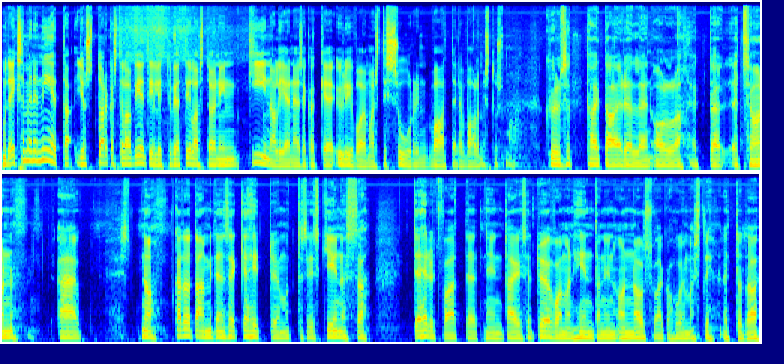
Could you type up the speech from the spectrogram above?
Mutta eikö se mene niin, että jos tarkastellaan vientiin liittyviä tilastoja, niin Kiina lienee se kaikkein ylivoimaisesti suurin vaatteiden valmistusmaa? Kyllä se taitaa edelleen olla, että, että se on, no katsotaan miten se kehittyy, mutta siis Kiinassa tehdyt vaatteet niin, tai se työvoiman hinta niin on noussut aika huimasti. Et tota,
